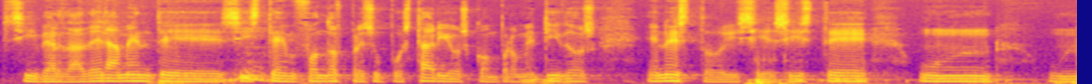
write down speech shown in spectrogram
Si verdaderamente existen fondos presupuestarios comprometidos en esto y si existe un, un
